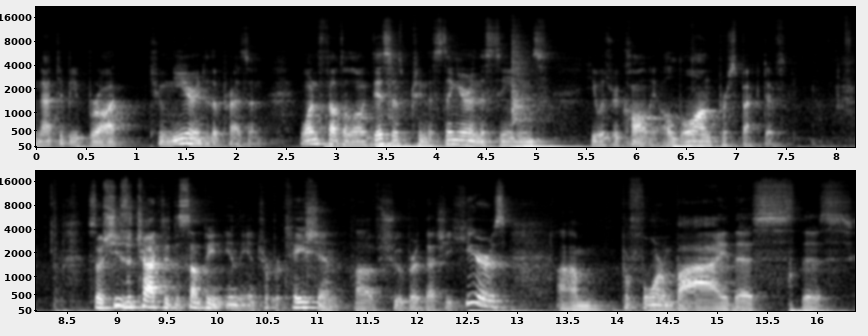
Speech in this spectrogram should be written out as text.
not to be brought too near into the present. One felt a long distance between the singer and the scenes he was recalling, a long perspective. So she's attracted to something in the interpretation of Schubert that she hears um, performed by this this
